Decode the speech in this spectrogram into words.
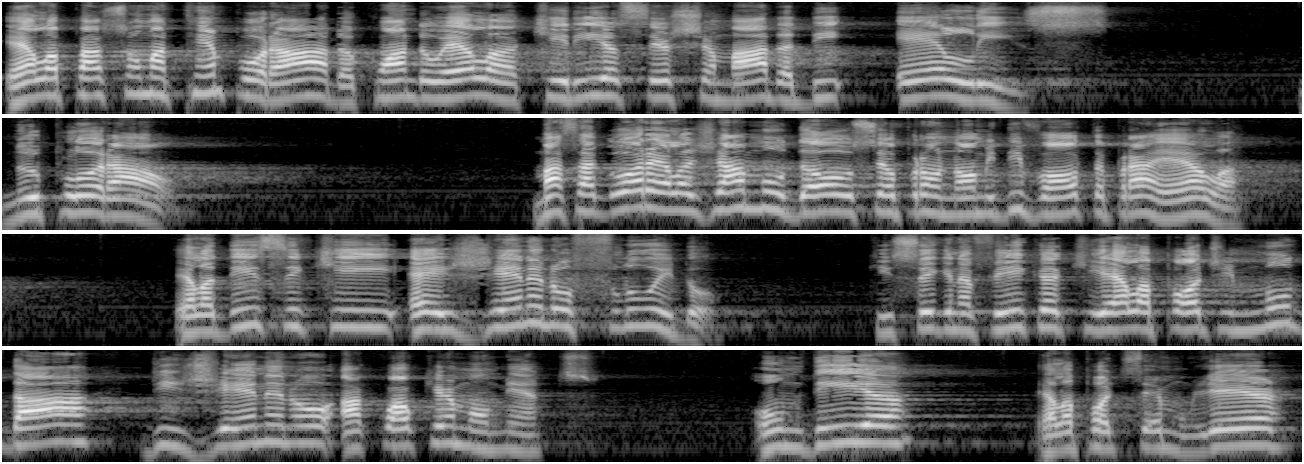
Ela passou uma temporada quando ela queria ser chamada de eles no plural. Mas agora ela já mudou o seu pronome de volta para ela. Ela disse que é gênero fluido, que significa que ela pode mudar de gênero a qualquer momento. Um dia ela pode ser mulher,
